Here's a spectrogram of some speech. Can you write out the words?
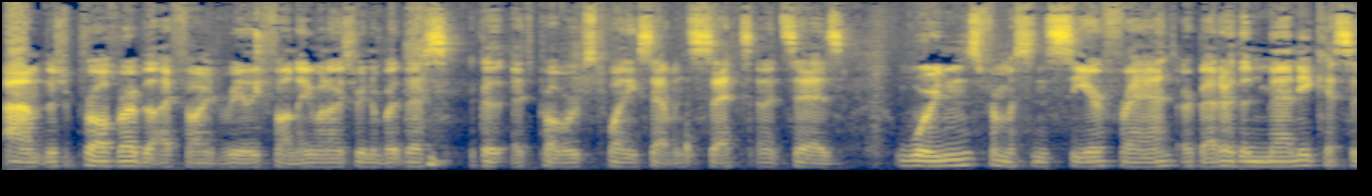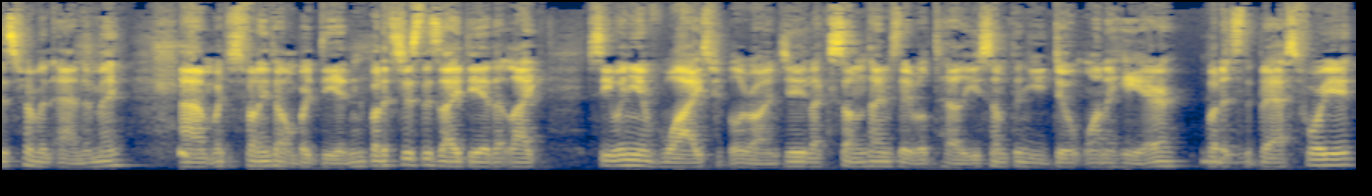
Um, there's a proverb that I found really funny when I was reading about this because it's Proverbs twenty seven six, and it says, "Wounds from a sincere friend are better than many kisses from an enemy," um, which is funny talking about dating, but it's just this idea that like. See, when you have wise people around you, like sometimes they will tell you something you don't want to hear, but it's the best for you.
